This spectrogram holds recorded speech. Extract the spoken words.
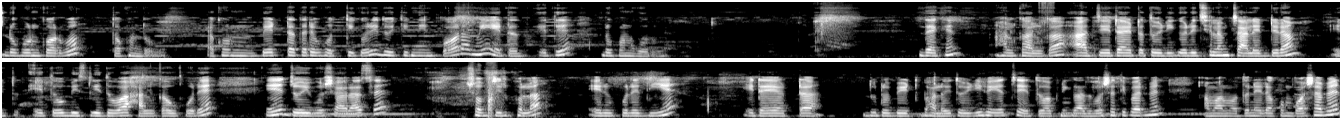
রোপণ করব তখন দেবো। এখন বেডটা তারে ভর্তি করি, দুই তিন দিন পর আমি এটা, এতে রোপণ করব। দেখেন, হালকা হালকা। আর যেটা এটা তৈরি করেছিলাম চালের ড্রাম, এটা, এতেও বিজলি দেওয়া হালকা উপরে। এ জৈব সার আছে, সবজির খোলা। এর উপরে দিয়ে এটাই একটা দুটো বেড ভালোই তৈরি হয়ে যাচ্ছে তো আপনি গাছ বসাতে পারবেন, আমার মতন এরকম বসাবেন,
